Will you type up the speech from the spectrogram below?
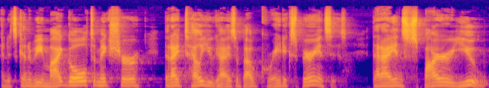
And it's going to be my goal to make sure that I tell you guys about great experiences, that I inspire you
